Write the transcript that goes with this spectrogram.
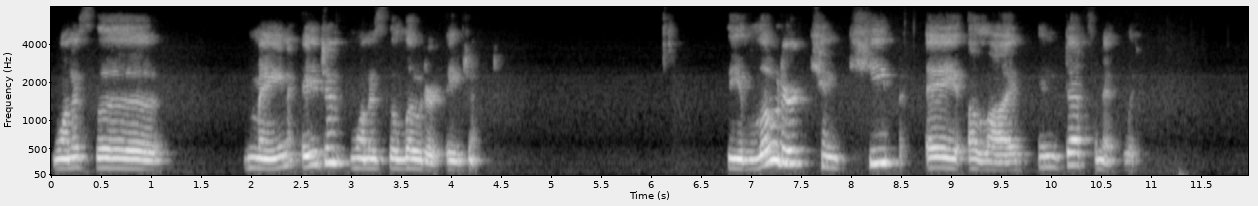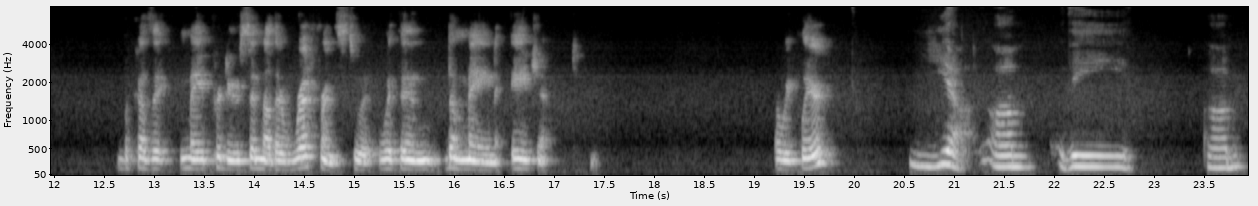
One is the main agent, one is the loader agent. The loader can keep A alive indefinitely because it may produce another reference to it within the main agent. Are we clear? Yeah. Um, the um,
